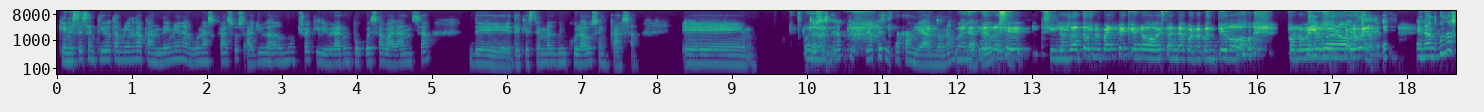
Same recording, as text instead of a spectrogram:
que en este sentido también la pandemia en algunos casos ha ayudado mucho a equilibrar un poco esa balanza de, de que estén más vinculados en casa. Eh, entonces creo que, creo que se está cambiando, ¿no? Vale, no, sé si los datos me parece que no están de acuerdo contigo, por lo menos, pero bueno. En, algunos,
